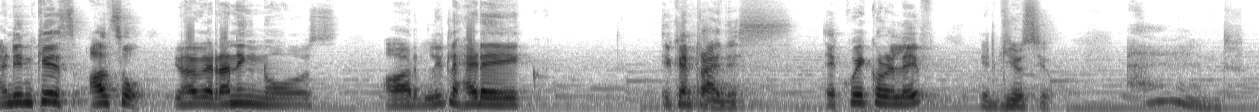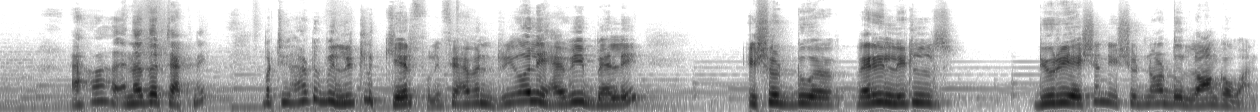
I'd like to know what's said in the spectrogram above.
And in case also you have a running nose or little headache, you can try this. A quick relief it gives you. And another technique, but you have to be little careful. If you have a really heavy belly, you should do a very little duration. You should not do longer ones.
